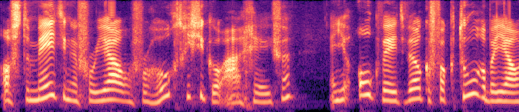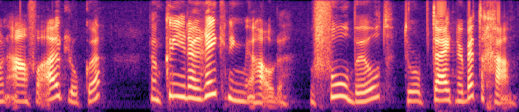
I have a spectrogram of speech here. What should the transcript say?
Als de metingen voor jou een verhoogd risico aangeven en je ook weet welke factoren bij jou een aanval uitlokken, dan kun je daar rekening mee houden. Bijvoorbeeld door op tijd naar bed te gaan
